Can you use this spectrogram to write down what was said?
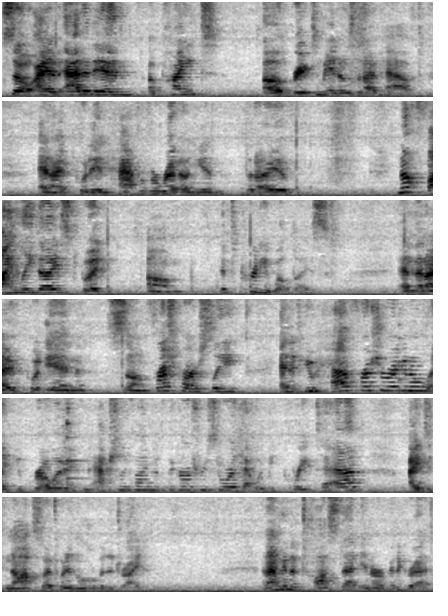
So I have added in a pint of grape tomatoes that I've halved, and I've put in half of a red onion that I have not finely diced, but um, it's pretty well diced. And then I've put in some fresh parsley, and if you have fresh oregano, like you grow it, or you can actually find it at the grocery store, that would be great to add. I did not, so I put in a little bit of dried. And I'm gonna toss that in our vinaigrette.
